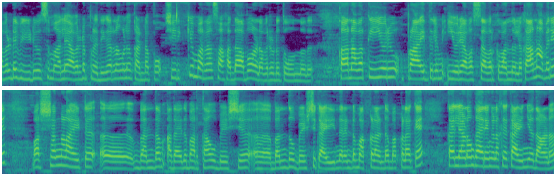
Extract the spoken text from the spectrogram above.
അവരുടെ വീഡിയോസും അല്ലെ അവരുടെ പ്രതികരണങ്ങളും കണ്ടപ്പോൾ ശരിക്കും പറഞ്ഞാൽ സഹതാപമാണ് അവരോട് തോന്നുന്നത്. കാരണം അവർക്ക് ഈ ഒരു പ്രായത്തിലും ഈ ഒരു അവസ്ഥ അവർക്ക് വന്നല്ലോ. കാരണം അവർ വർഷങ്ങളായിട്ട് ബന്ധം അതായത് ഭർത്താവ് ഉപേക്ഷിച്ച് ബന്ധം ഉപേക്ഷിച്ച് കഴിയുന്ന രണ്ട് മക്കളുണ്ട്. മക്കളൊക്കെ കല്യാണവും കാര്യങ്ങളൊക്കെ കഴിഞ്ഞതാണ്.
